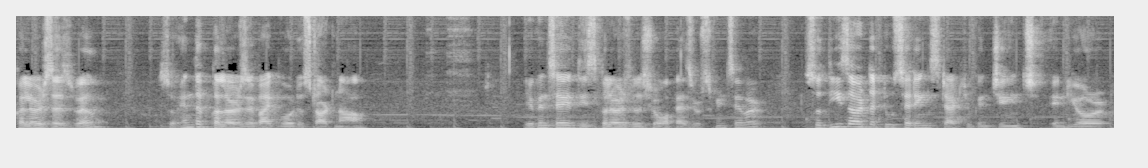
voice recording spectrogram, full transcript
colors as well. So in the colors, if I go to start now, you can say these colors will show up as your screensaver. So these are the two settings that you can change in your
